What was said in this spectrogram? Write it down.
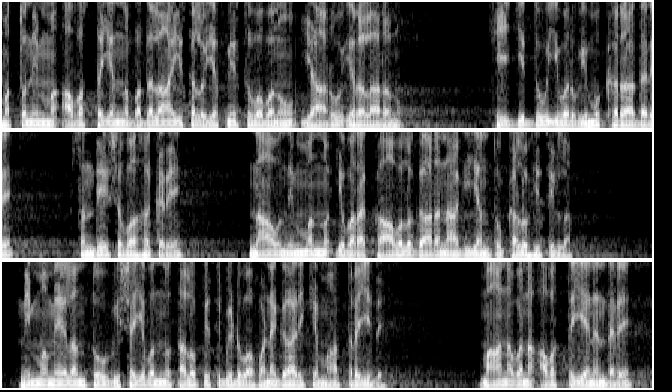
ಮತ್ತು ನಿಮ್ಮ ಅವಸ್ಥೆಯನ್ನು ಬದಲಾಯಿಸಲು ಯತ್ನಿಸುವವನು ಯಾರೂ ಇರಲಾರನು. ಹೀಗಿದ್ದು ಇವರು ವಿಮುಖರಾದರೆ, ಸಂದೇಶವಾಹಕರೇ, ನಾವು ನಿಮ್ಮನ್ನು ಇವರ ಕಾವಲುಗಾರನಾಗಿಯಂತೂ ಕಳುಹಿಸಿಲ್ಲ. ನಿಮ್ಮ ಮೇಲಂತೂ ವಿಷಯವನ್ನು ತಲುಪಿಸಿಬಿಡುವ ಹೊಣೆಗಾರಿಕೆ ಮಾತ್ರ ಇದೆ. ಮಾನವನ ಅವಸ್ಥೆಯೇನೆಂದರೆ,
